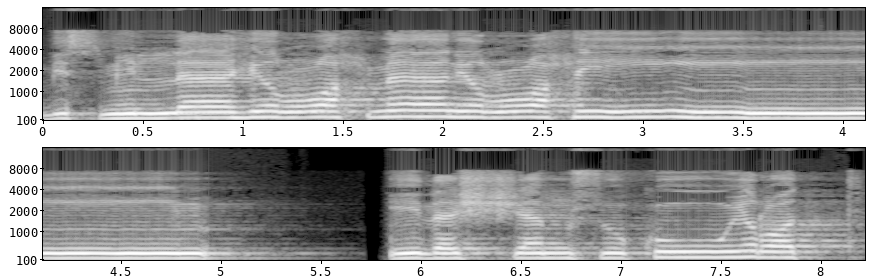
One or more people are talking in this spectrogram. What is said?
بسم الله الرحمن الرحيم. إذا الشمس كورت.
